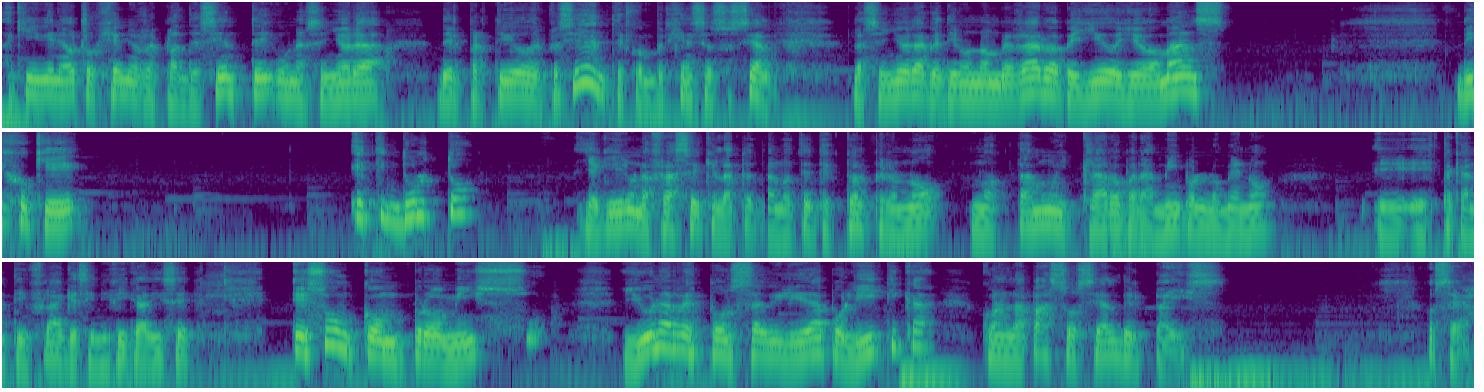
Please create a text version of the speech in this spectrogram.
aquí viene otro genio resplandeciente, una señora del partido del presidente, Convergencia Social. La señora que tiene un nombre raro, apellido Mans, dijo que este indulto, y aquí viene una frase que la anoté textual, pero no, no está muy claro para mí, por lo menos, eh, esta cantinflada que significa, dice, es un compromiso y una responsabilidad política con la paz social del país. O sea,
